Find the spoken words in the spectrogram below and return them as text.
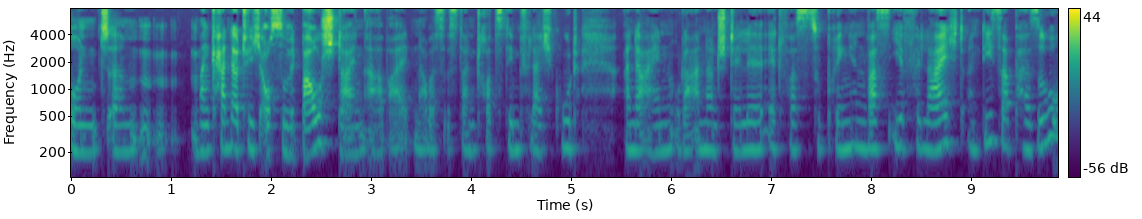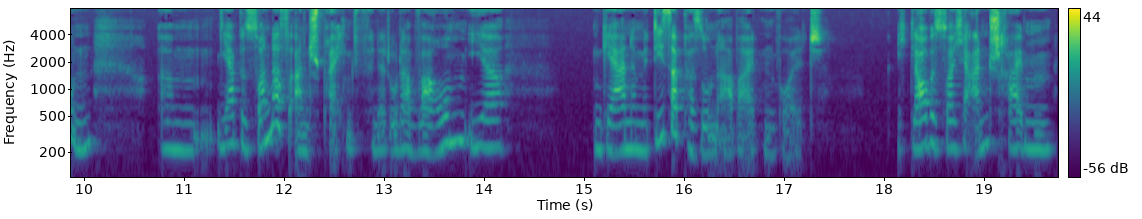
Und ähm, man kann natürlich auch so mit Bausteinen arbeiten, aber es ist dann trotzdem vielleicht gut, an der einen oder anderen Stelle etwas zu bringen, was ihr vielleicht an dieser Person ähm, ja besonders ansprechend findet oder warum ihr gerne mit dieser Person arbeiten wollt. Ich glaube, solche Anschreiben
